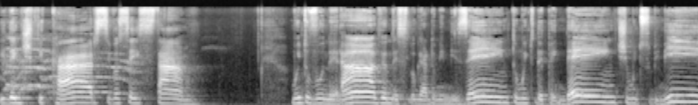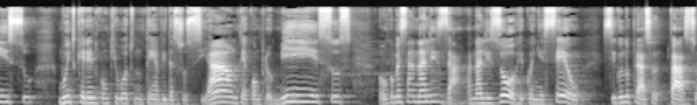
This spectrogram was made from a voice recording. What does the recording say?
identificar se você está muito vulnerável nesse lugar do mimizento, muito dependente, muito submisso, muito querendo com que o outro não tenha vida social, não tenha compromissos. Vamos começar a analisar. Analisou, reconheceu? Segundo passo, passo,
